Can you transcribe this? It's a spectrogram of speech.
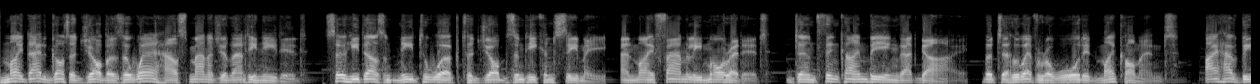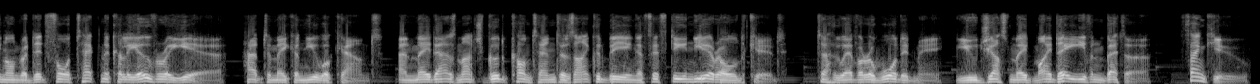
My dad got a job as a warehouse manager that he needed, so he doesn't need to work two jobs and he can see me and my family more edit. Don't think I'm being that guy, but to whoever awarded my comment, I have been on Reddit for technically over a year, had to make a new account, and made as much good content as I could being a 15 year old kid. To whoever awarded me, you just made my day even better. Thank you.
